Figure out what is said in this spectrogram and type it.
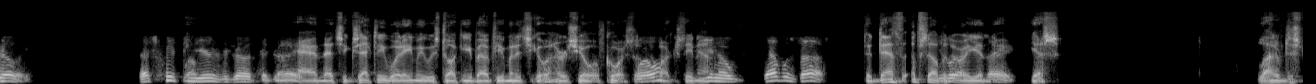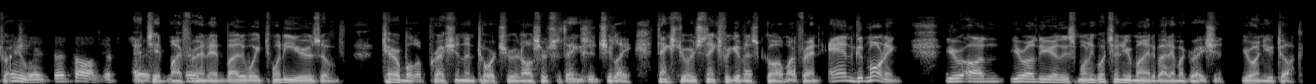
Silly. That's 50 well, years ago today. And that's exactly what Amy was talking about a few minutes ago in her show, of course, well, Democracy Now! You know, that was us. The death of Salvador Allende. Yes. A lot of destruction. Anyway, that's all That's it, my friend. And by the way, 20 years of terrible oppression and torture and all sorts of things in Chile. Thanks, George. Thanks for giving us a call, my friend. And good morning. You're on you're on the air this morning. What's on your mind about immigration? You're on UTalk.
